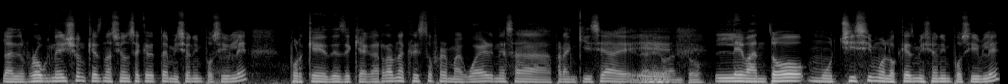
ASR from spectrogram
la de Rogue Nation, que es Nación Secreta de Misión Imposible, porque desde que agarraron a Christopher Maguire en esa franquicia, Sí, eh, levantó. levantó muchísimo lo que es Misión Imposible.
